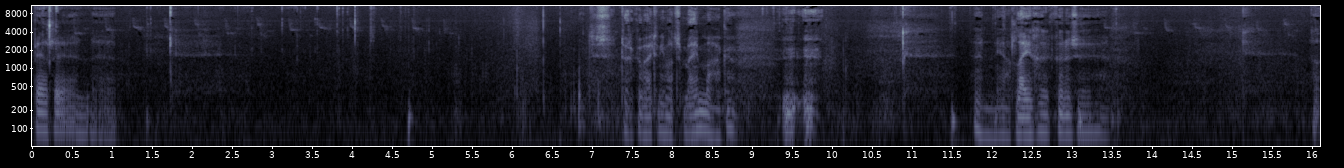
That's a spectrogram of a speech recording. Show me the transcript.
Persen en Turken weten niet wat ze meemaken. En ja, het leger kunnen ze uh,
